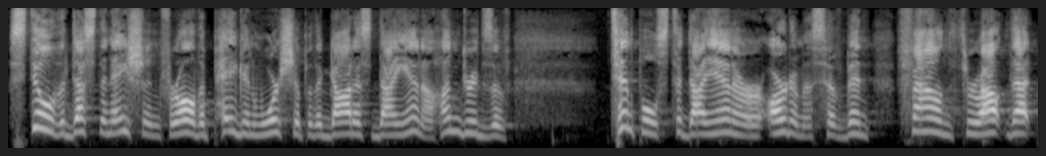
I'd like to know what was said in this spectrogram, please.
still the destination for all the pagan worship of the goddess Diana. Hundreds of temples to Diana or Artemis have been found throughout that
